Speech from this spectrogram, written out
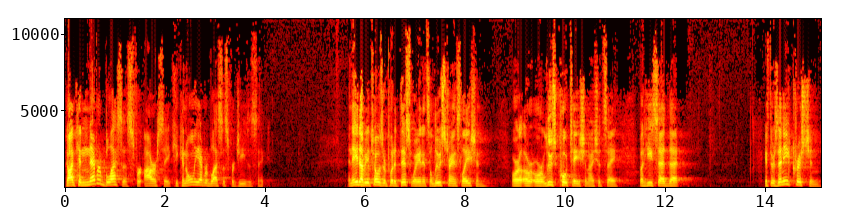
God can never bless us for our sake. He can only ever bless us for Jesus' sake. And A.W. Tozer put it this way, and it's a loose translation, or, or, or a loose quotation, I should say. But he said that if there's any Christian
